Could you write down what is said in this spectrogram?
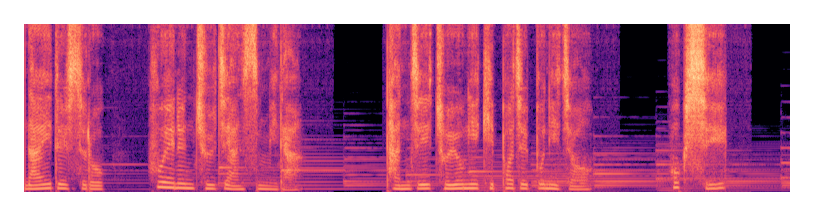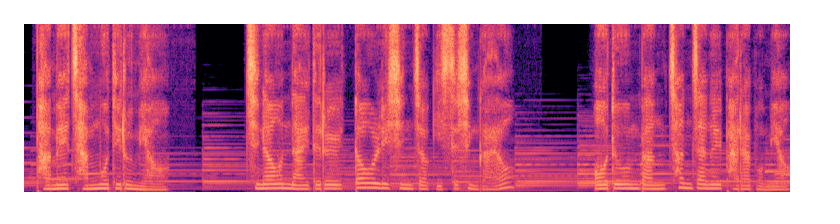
나이 들수록 후회는 줄지 않습니다. 단지 조용히 깊어질 뿐이죠. 혹시 밤에 잠 못 이루며 지나온 날들을 떠올리신 적 있으신가요? 어두운 방 천장을 바라보며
